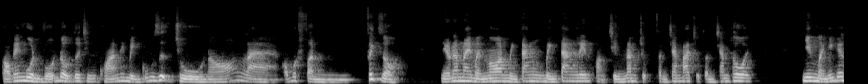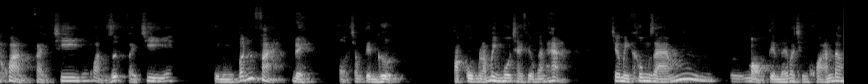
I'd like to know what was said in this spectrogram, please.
có cái nguồn vốn đầu tư chứng khoán thì mình cũng dự trù nó là có một phần fix rồi. Nếu năm nay mà ngon mình tăng mình tăng lên khoảng chừng 50 phần trăm ba phần trăm thôi. Nhưng mà những cái khoản phải chi những khoản dự phải chi ấy, thì mình vẫn phải để ở trong tiền gửi. Hoặc cùng lắm mình mua trái phiếu ngắn hạn. Chứ mình không dám bỏ tiền đấy vào chứng khoán đâu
